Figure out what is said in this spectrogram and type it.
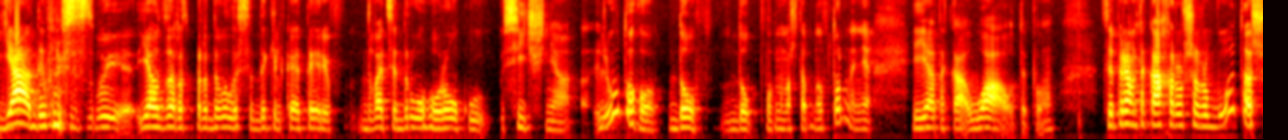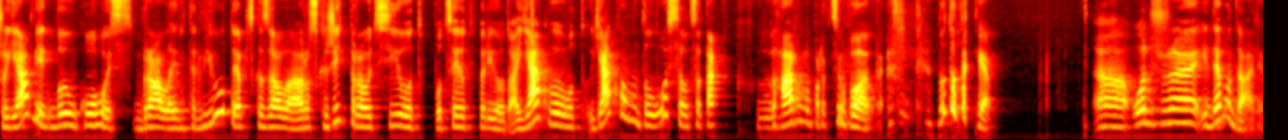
я дивлюся свої. Я от зараз передивилася декілька етерів 22-го року, січня лютого до, до повномасштабного вторгнення, і я така: вау, типу, Це прям така хороша робота, що я б, якби у когось брала інтерв'ю, то я б сказала: розкажіть про оці от, оцей от період. А як ви от як вам вдалося оце так гарно працювати? Ну, то таке. Е, Отже, йдемо далі.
